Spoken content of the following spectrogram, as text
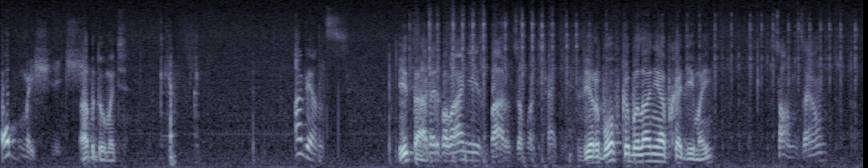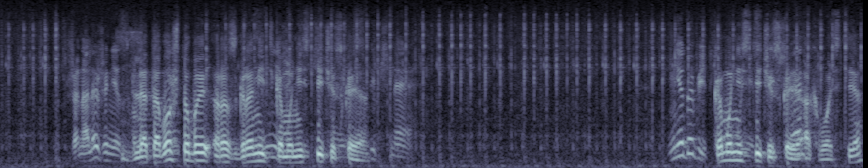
обмислить. обдумать. А więc Итак, вербовка была необходимой. Для того, чтобы разгромить коммунистическое, коммунистическое охвостье.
